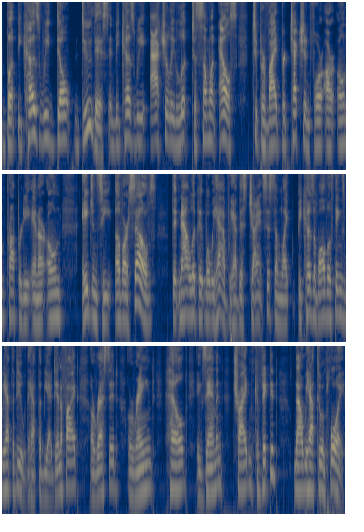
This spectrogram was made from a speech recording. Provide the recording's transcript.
But because we don't do this and because we actually look to someone else to provide protection for our own property and our own agency of ourselves, that now look at what we have. We have this giant system, like because of all those things we have to do. They have to be identified, arrested, arraigned, held, examined, tried, and convicted. Now we have to employ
